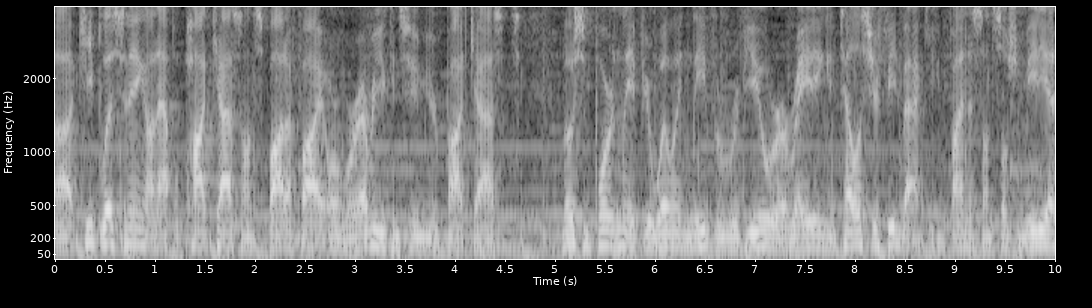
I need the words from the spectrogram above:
uh, keep listening on Apple Podcasts, on Spotify, or wherever you consume your podcasts. Most importantly, if you're willing, leave a review or a rating and tell us your feedback. You can find us on social media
